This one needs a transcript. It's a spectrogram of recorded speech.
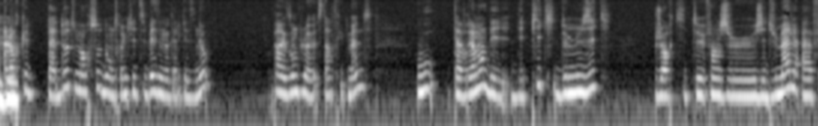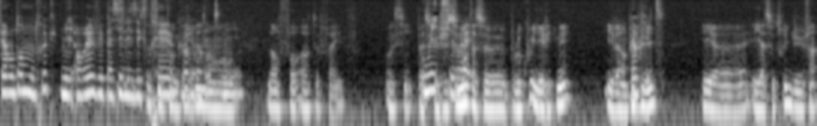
Mhm. Alors que t'as d'autres morceaux dans Tranquility Base et Hotel Casino, par exemple euh, Star Treatment, où t'as vraiment des, des pics de musique, genre qui te. Enfin, je- j'ai du mal à faire entendre mon truc, mais en vrai, je vais passer Ça- les ça extraits s'entend que pas j'ai en bien tête. dans- Mais... Dans 4 out of 5 aussi. Parce Oui, que justement, t'as ce, pour le coup, il est rythmé, il va un peu Après- plus vite. Et euh, et il y a ce truc du. Enfin,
